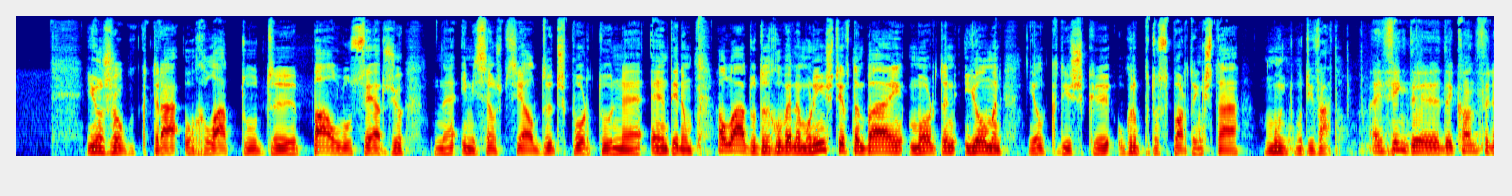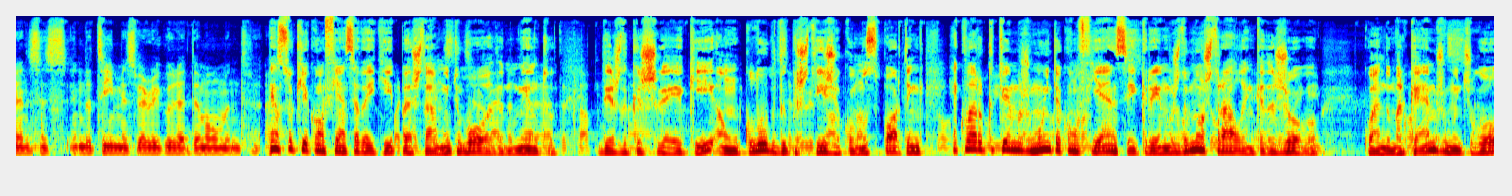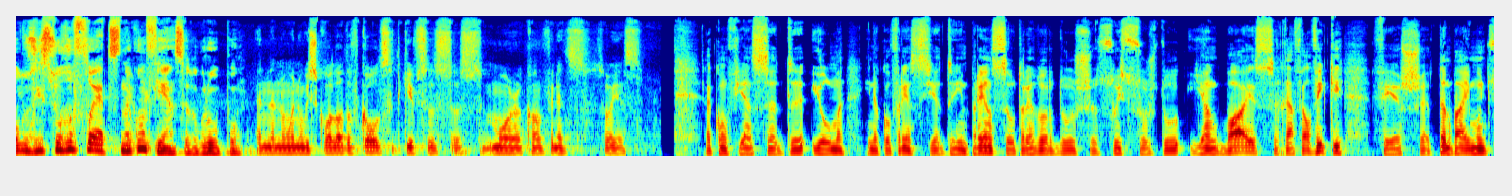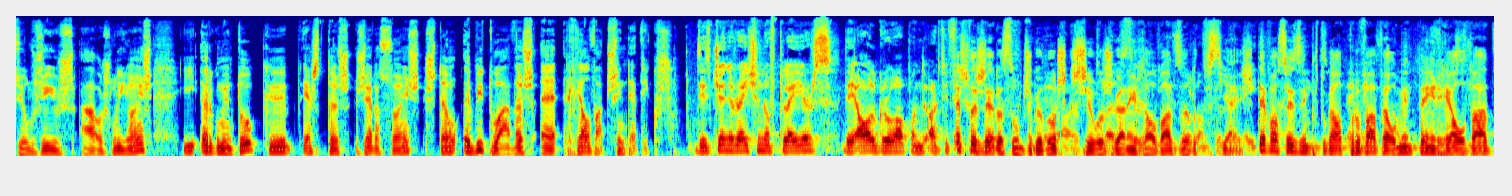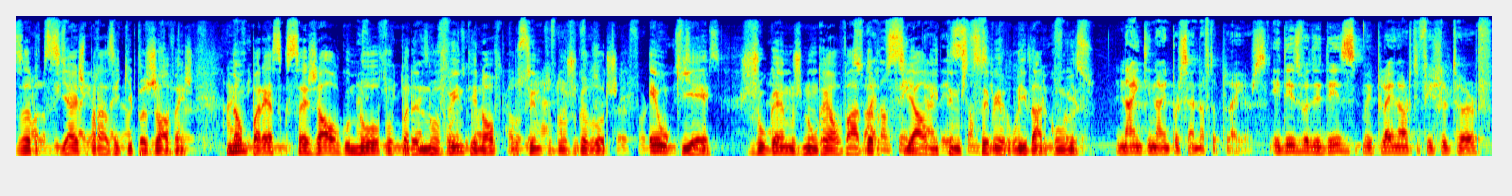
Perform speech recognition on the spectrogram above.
e um jogo que terá o relato de Paulo Sérgio na emissão especial de desporto na Antena Ao lado de Ruben Amorim esteve também Morten Yulman, ele que diz que o grupo do Sporting está muito motivado. Penso que a confiança da equipa está muito boa de momento. Desde que cheguei aqui a um clube de prestígio como o Sporting, é claro que temos muita confiança e queremos demonstrá-la em cada jogo. Quando marcamos muitos golos, isso reflete-se na confiança do grupo. Confiança de Ilma e na conferência de imprensa, o treinador dos suíços do Young Boys, Rafael Vicky, fez também muitos elogios aos Leões e argumentou que estas gerações estão habituadas a relevados sintéticos. Esta geração de jogadores cresceu a jogar em relevados artificiais. Até vocês em Portugal provavelmente têm relevados artificiais para as equipas jovens. Não parece que seja algo novo para 99% dos jogadores. É o que é. Jogamos num relevado artificial e temos de saber lidar com isso. 99% of the players. It is what it is. We play artificial turf.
